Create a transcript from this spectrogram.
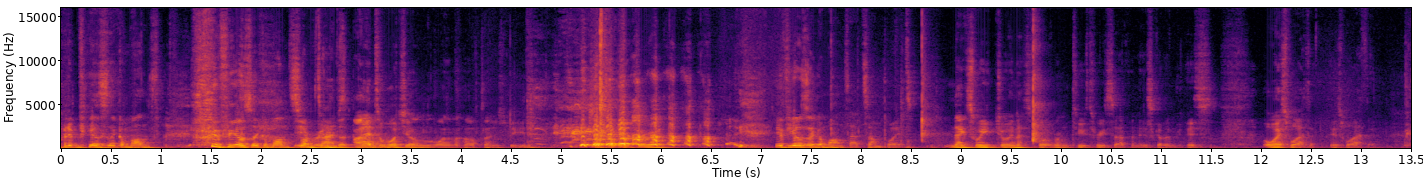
but it feels like a month. It feels like a month It really sometimes. does- I had to watch it on one and a half times speed. Just to get through it. It feels like a month at some points. Next week, join us for room two three seven. It's gonna be it's oh it's worth it. It's worth it.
